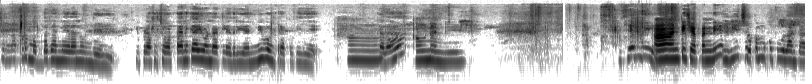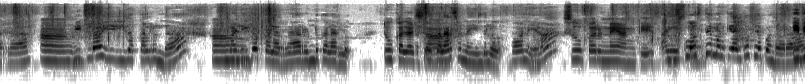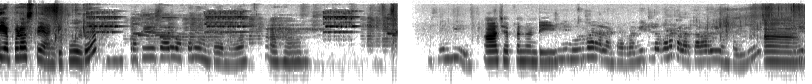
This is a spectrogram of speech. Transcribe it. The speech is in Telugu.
చిన్నప్పుడు ముద్ద గన్నేరని ఉండేవి. ఇప్పుడు అసలు చూడటానికి అవి ఉండట్లేదు ఇవన్నీ ఆ, కదా? అవునండి. ఆంటీ చెప్పండి. ఇవి చిలకముక్క పూలు అంటారా వీటిలో ఇదొక కలర్ ఉందా? మళ్ళీ ఇదొక కలర్ రా రెండు కలర్లు. టూ కలర్స్ టూ కలర్స్ ఉన్నాయి ఇందులో. బాగున్నాయా? సూపర్ ఉన్నాయి ఆంటీ అవి కోస్తే మనకి ఎంతో సేపు ఉండవరా? ఇవి ఎప్పుడు వస్తాయి ఆంటీ పూలు? ప్రతిసారి వస్తూనే ఉంటాయమ్మా. చెప్పండి ఆంటీ నూరు వారాలు అంటారా వీటిలో కూడా కలర్ కలర్ ఉంటాయి.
